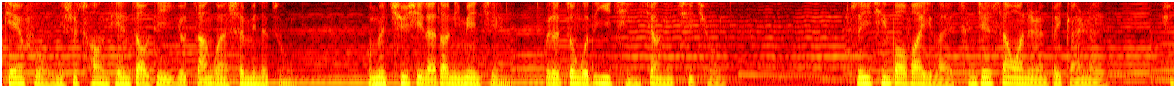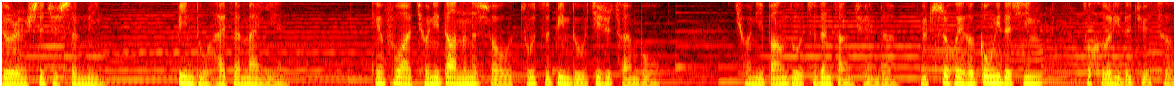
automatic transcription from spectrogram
天赋你是创天造地又掌管生命的主我们屈膝来到你面前为了中国的疫情向你祈求。自疫情爆发以来成千上万的人被感染许多人失去生命病毒还在蔓延。天赋啊求你大能的手阻止病毒继续传播求你帮助执政掌权的有智慧和公益的心做合理的决策，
